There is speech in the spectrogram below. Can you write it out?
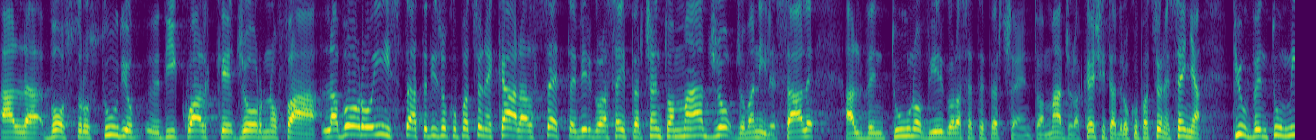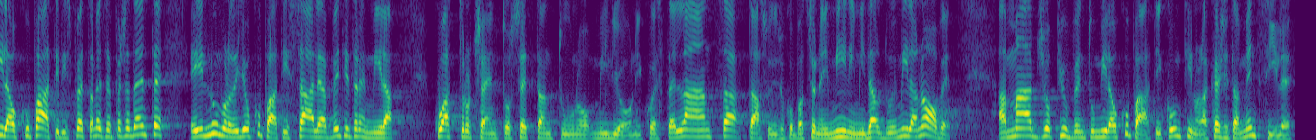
al vostro studio eh, di qualche giorno fa. Lavoro Istat, disoccupazione cala al 7,6% a maggio, giovanile sale al 21,7%. A maggio la crescita dell'occupazione segna più 21.000 occupati rispetto al mese precedente e il numero degli occupati sale a 23.471 milioni. Questa è l'ANSA, tasso di disoccupazione ai minimi dal 2009. A maggio più 21.000 occupati, continua la crescita mensile,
